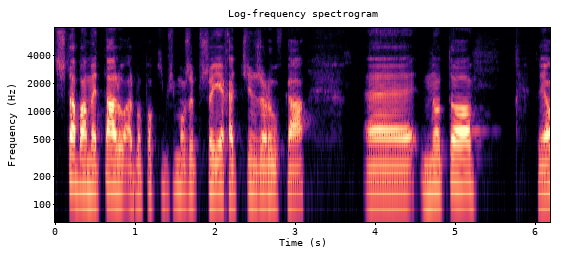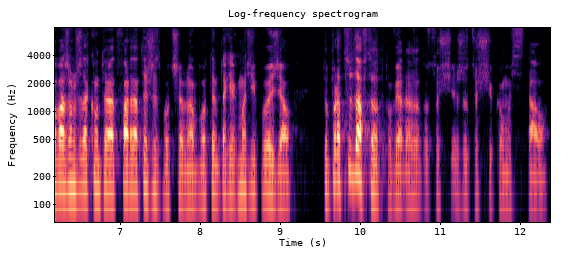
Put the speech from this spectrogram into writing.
sztaba metalu albo po kimś może przejechać ciężarówka, e, no to, to ja uważam, że ta kontrola twarda też jest potrzebna, bo potem, tak jak Maciej powiedział, to pracodawca odpowiada za to, coś, że coś się komuś stało.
